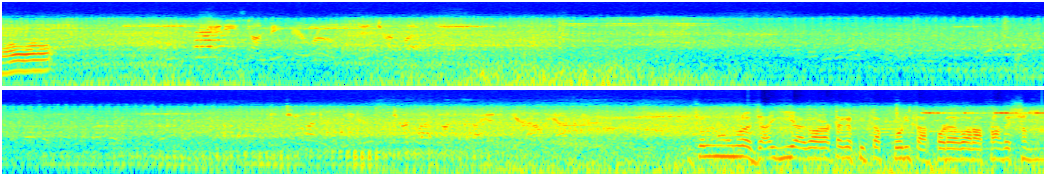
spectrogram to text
বড় বড় চলুন আমরা যাই গিয়ে, আগে অর্ডারটাকে পিক আপ করি, তারপরে আবার আপনাদের সঙ্গে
